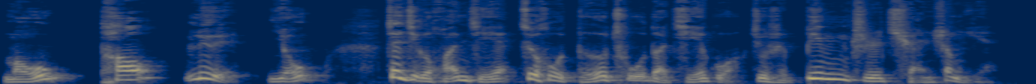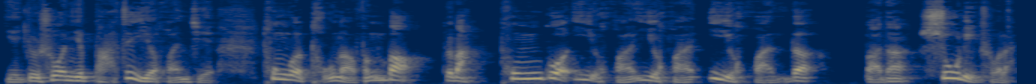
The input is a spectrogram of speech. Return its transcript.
谋、韬、略、游这几个环节，最后得出的结果就是兵之全胜也。也就是说，你把这些环节通过头脑风暴，对吧？通过一环一环一环的把它梳理出来，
